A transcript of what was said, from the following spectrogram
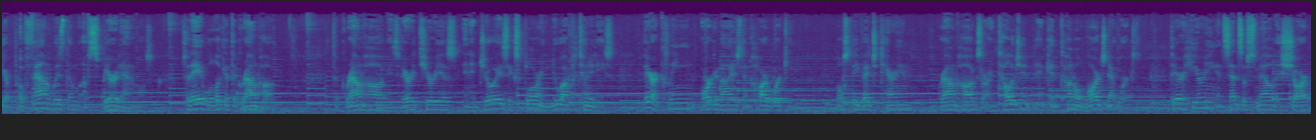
yet profound wisdom of spirit animals. Today, we'll look at the groundhog. The groundhog is very curious and enjoys exploring new opportunities. They are clean, organized, and hardworking. Mostly vegetarian, groundhogs are intelligent and can tunnel large networks. Their hearing and sense of smell is sharp,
